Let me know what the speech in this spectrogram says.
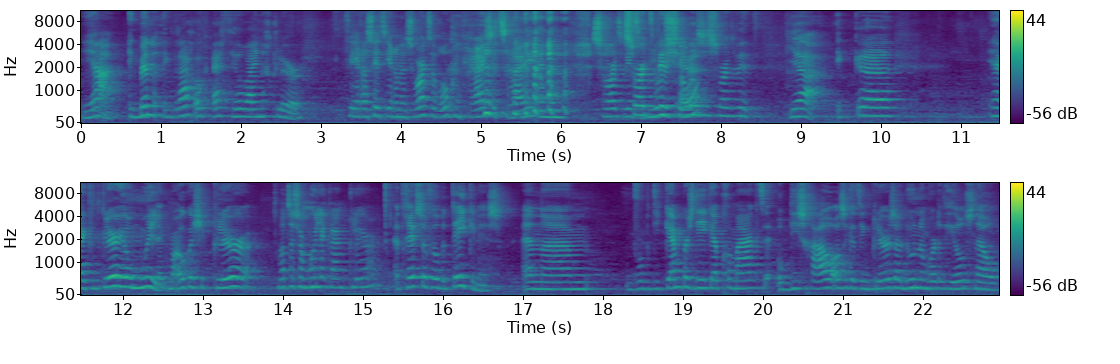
ja, ik, ben, ik draag ook echt heel weinig kleur. Vera zit hier in een zwarte rok, een grijze trui en een zwart-wit zwart blouseje. Alles is zwart-wit. Ja, ik, uh, ja, ik vind kleur heel moeilijk. Maar ook als je kleur... Wat is er moeilijk aan kleur? Het geeft zoveel betekenis. En um, bijvoorbeeld die campers die ik heb gemaakt, op die schaal, als ik het in kleur zou doen, dan wordt het heel snel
